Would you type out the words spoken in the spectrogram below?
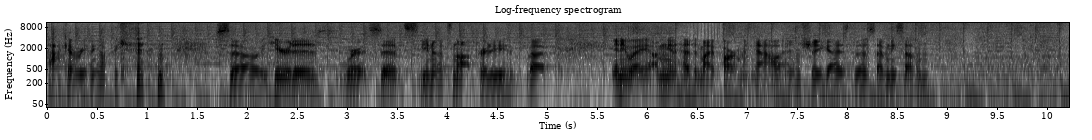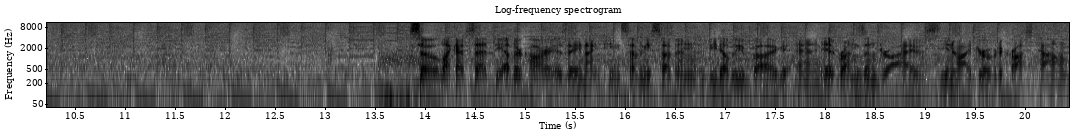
pack everything up again. so here it is, where it sits. You know, it's not pretty, but anyway, I'm gonna head to my apartment now and show you guys the 77. So like I said, the other car is a 1977 VW Bug and it runs and drives. You know, I drove it across town,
